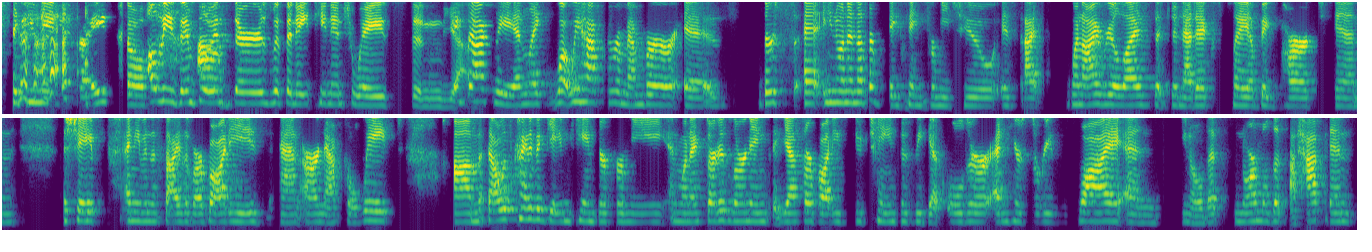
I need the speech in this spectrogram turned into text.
like you name it, right? So all these um, influencers um, with an 18 inch waist and yeah. Exactly. And like what we have to remember is there's, uh, you know, and another big thing for me too is that when I realized that genetics play a big part in the shape and even the size of our bodies and our natural weight, um, that was kind of a game changer for me. And when I started learning that yes, our bodies do change as we get older, and here's the reasons why, and you know that's normal that that happens,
